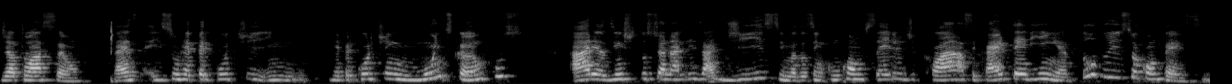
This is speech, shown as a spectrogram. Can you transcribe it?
de atuação. Né? Isso repercute em, repercute em muitos campos, áreas institucionalizadíssimas, assim, com conselho de classe, carteirinha, tudo isso acontece.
